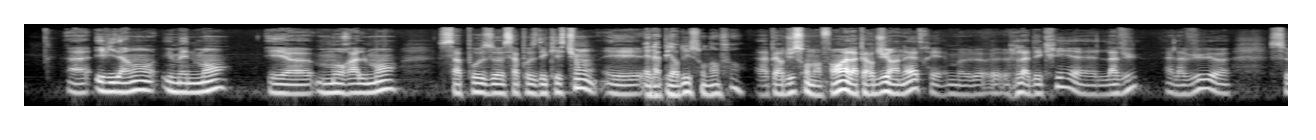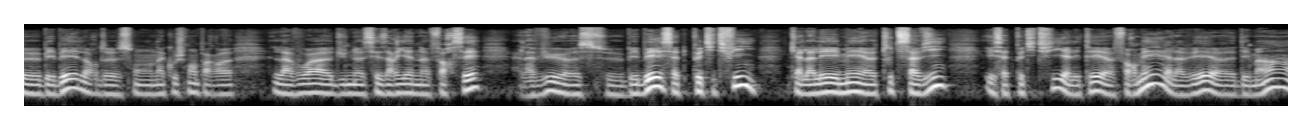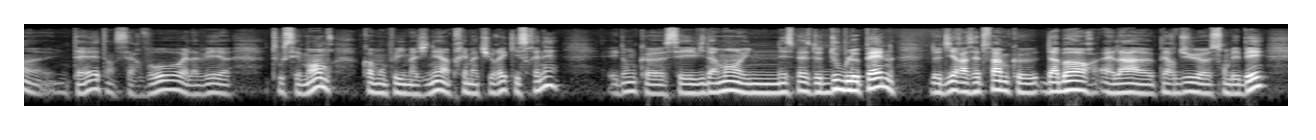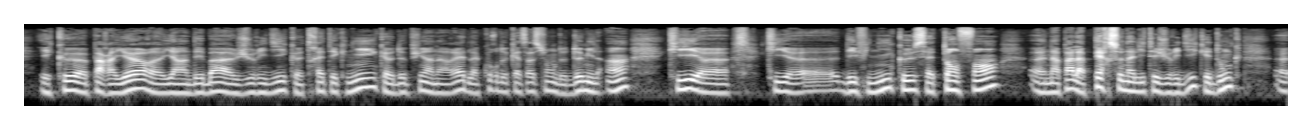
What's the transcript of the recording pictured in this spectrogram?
évidemment, humainement, et euh, moralement, ça pose, ça pose des questions. Et elle a perdu son enfant. Elle a perdu son enfant, elle a perdu un être, et elle me l'a décrit, elle l'a vu. Elle a vu euh, ce bébé lors de son accouchement par euh, la voie d'une césarienne forcée. Elle a vu ce bébé, cette petite fille qu'elle allait aimer toute sa vie. Et cette petite fille, elle était formée, elle avait des mains, une tête, un cerveau, elle avait tous ses membres, comme on peut imaginer un prématuré qui serait né. Et donc, euh, c'est évidemment une espèce de double peine de dire à cette femme que d'abord, elle a euh, perdu euh, son bébé et que par ailleurs, il y a un débat juridique très technique depuis un arrêt de la Cour de cassation de 2001 qui, qui définit que cet enfant n'a pas la personnalité juridique et donc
